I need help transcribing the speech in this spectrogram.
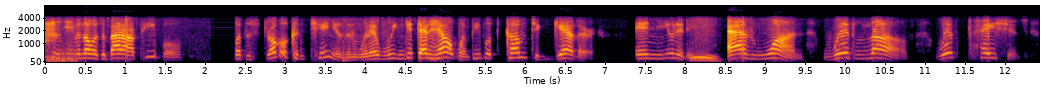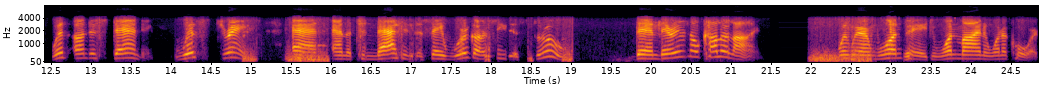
even though it's about our people. But the struggle continues, and whenever we can get that help, when people come together in unity Mm. as one, with love, with patience, with understanding, with strength, and and the tenacity to say we're going to see this through, then there is no color line when we're on one page and one mind and one accord.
